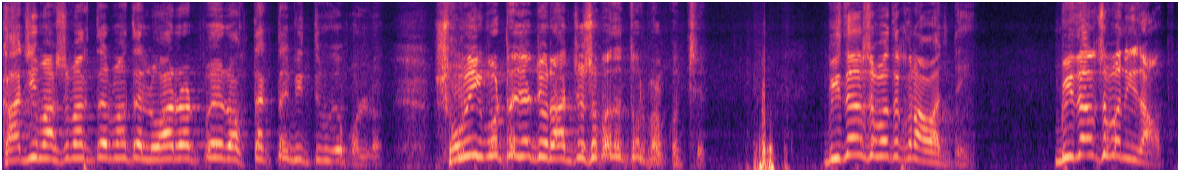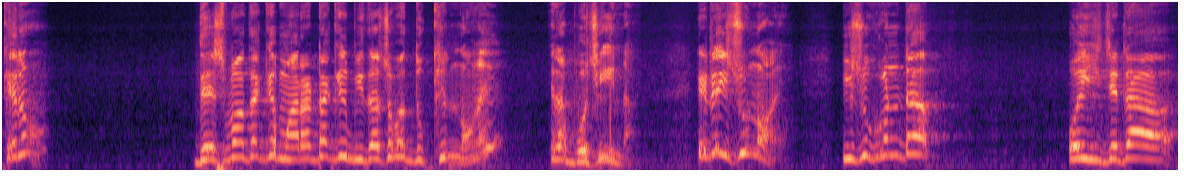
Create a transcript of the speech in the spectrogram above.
কাজী মাসুম আক্তার মাথায় লোহার রড পরে রক্তাক্তায় মৃত্যুমুখে পড়ল। শ্রমিক ভট্টাচার্য রাজ্যসভাতে তোলপাড় করছে। বিধানসভাতে কোনো আওয়াজ নেই। বিধানসভা নিরাপ কেন? দেশমাতাকে মারাটা কি বিধানসভার দুঃখের নয়? এরা বোঝেই না। এটা ইস্যু নয়। ইস্যু কোনটা? ওই যেটা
